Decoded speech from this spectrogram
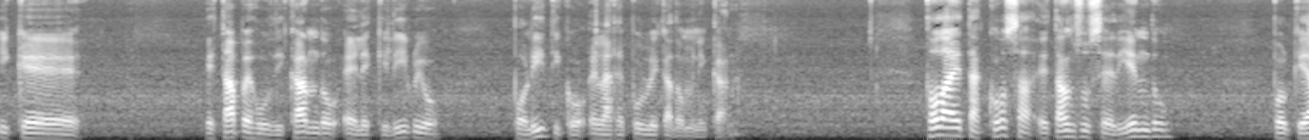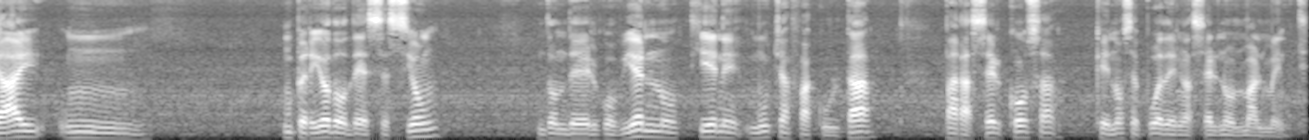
y que está perjudicando el equilibrio político en la República Dominicana. Todas estas cosas están sucediendo porque hay un, un periodo de sesión donde el gobierno tiene mucha facultad para hacer cosas que no se pueden hacer normalmente.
